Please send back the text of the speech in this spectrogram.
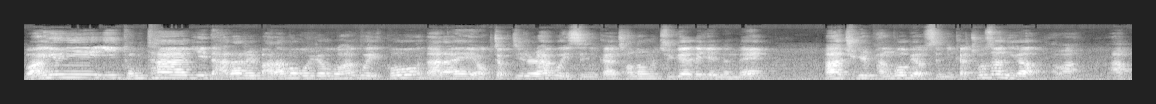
왕윤이 이 동탁이 나라를 말아먹으려고 하고 있고 나라에 역적질을 하고 있으니까 저놈을 죽여야 되겠는데 아 죽일 방법이 없으니까 초선이가 와, 아,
